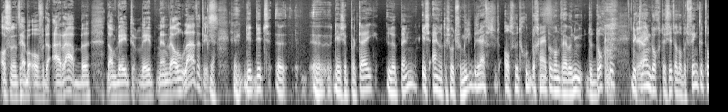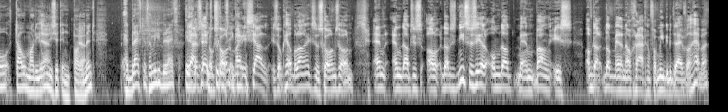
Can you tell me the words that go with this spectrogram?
als we het hebben over de Araben... dan weet, weet men wel hoe laat het is. Ja. Dit, dit, uh, deze partij... Le Pen is eigenlijk een soort familiebedrijf, als we het goed begrijpen. Want we hebben nu de dochter. De kleindochter zit al op het vinkentouw. Marion, ja. die zit in het parlement. Het blijft een familiebedrijf? ja, er zijn ook schoon. Mariciaal is ook heel belangrijk, is een schoonzoon. En, en dat, is al, dat is niet zozeer omdat men bang is... of dat, dat men nou graag een familiebedrijf wil hebben...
